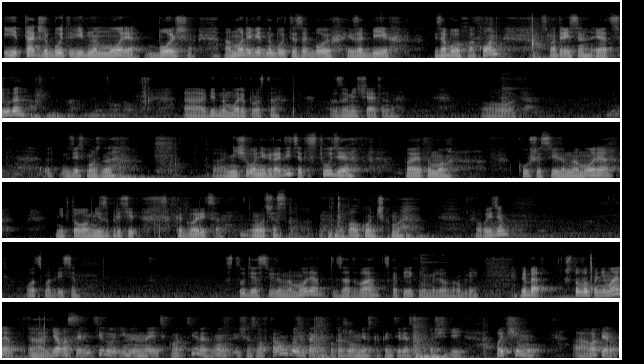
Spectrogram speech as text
И также будет видно море больше. А море видно будет из обоих, из обеих, из обоих окон. Смотрите, и отсюда а, видно море просто замечательно. Вот. Здесь можно ничего не градить, это студия, поэтому кушать с видом на море никто вам не запретит, как говорится. Вот сейчас на балкончик мы выйдем. Вот смотрите. Студия с видом на море за 2 с копейками миллион рублей. Ребят, что вы понимали, э, я вас ориентирую именно на эти квартиры. Ну, сейчас во втором доме также покажу вам несколько интересных площадей. Почему? Э, во-первых,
